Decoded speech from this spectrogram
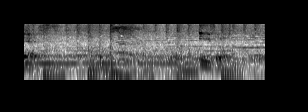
death, evil.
